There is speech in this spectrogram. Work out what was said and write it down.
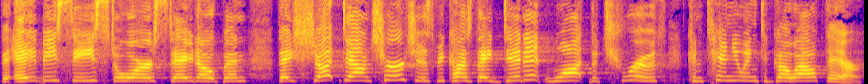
The ABC store stayed open. They shut down churches because they didn't want the truth continuing to go out there.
